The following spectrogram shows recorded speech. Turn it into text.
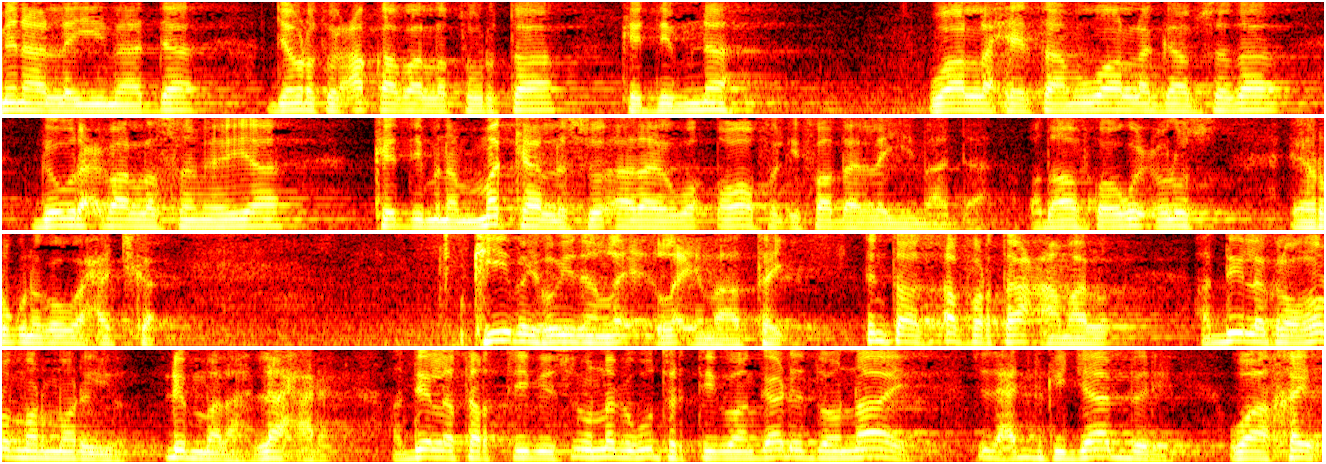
minaa la yimaadaa jamrat اlcaqabaa la tuurtaa kadibna waa la xirtaa ama waa la gaabsadaa gowrac baa la sameeyaa kadibna makaa la soo aadayo dawaaf alifaada la yimaadaa waa dawaafka ugu culus ee rugniga waa xajka kiibay hooyadan la imaatay intaas afartaa camal haddii la kala hormarmariyo dhib ma lah laa xaraj. Haddii la tartiibiyo siduu nabigu u tartiibiy waan gaari doonaaye. Sida xadiidkii jaabiri waa khayr.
